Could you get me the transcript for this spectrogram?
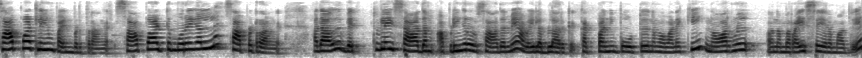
சாப்பாட்லேயும் பயன்படுத்துகிறாங்க சாப்பாட்டு முறைகளில் சாப்பிட்றாங்க. அதாவது வெற்றிலை சாதம் அப்படிங்கிற ஒரு சாதமே அவைலபிளாக இருக்குது கட் பண்ணி போட்டு நம்ம வணக்கி நார்மல் நம்ம ரைஸ் செய்கிற மாதிரியே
